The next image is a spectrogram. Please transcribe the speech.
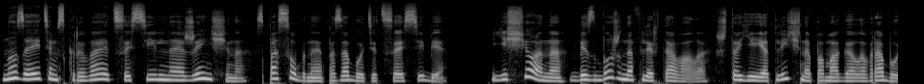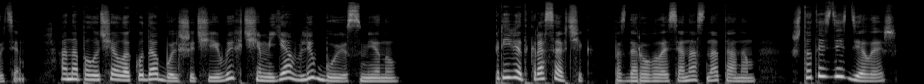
но за этим скрывается сильная женщина, способная позаботиться о себе. Еще она безбожно флиртовала, что ей отлично помогало в работе. Она получала куда больше чаевых, чем я в любую смену. «Привет, красавчик», — поздоровалась она с Натаном. «Что ты здесь делаешь?»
